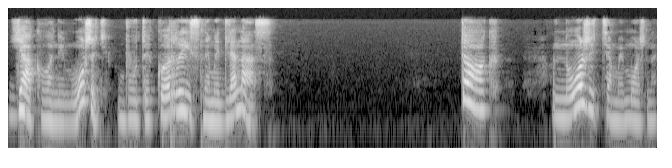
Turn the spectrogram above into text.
Як вони можуть бути корисними для нас? Так, ножицями можна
